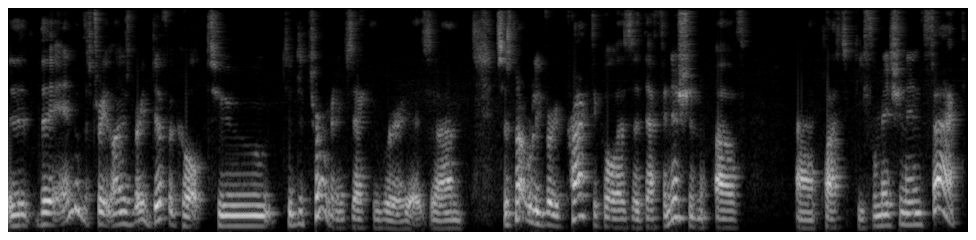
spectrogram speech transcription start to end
the, end of the straight line is very difficult to, to determine exactly where it is. Um, so it's not really very practical as a definition of uh, plastic deformation. In fact,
